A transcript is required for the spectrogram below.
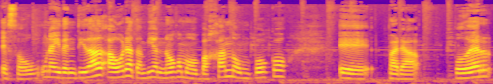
eso, una identidad ahora también, ¿no? Como bajando un poco eh, para poder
